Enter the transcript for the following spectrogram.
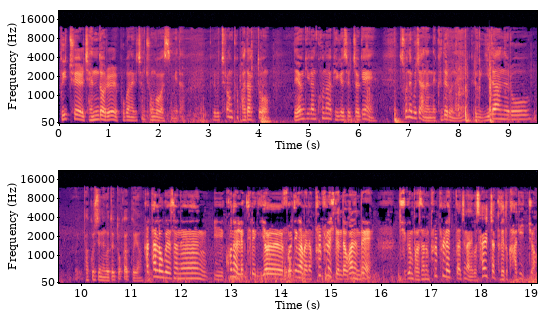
V2L 젠더를 보관하기 참 좋은 것 같습니다. 그리고 트렁크 바닥도 내연기관 코너와 비교했을 적에 손해보지 않았네 그대로네 그리고 2단으로 바꿀 수 있는 것도 똑같고요 카탈로그에서는 이 코너 일렉트릭 2열 폴딩하면 풀 플랫이 된다고 하는데 지금 봐서는 풀플랫까지는 아니고 살짝 그래도 각이 있죠.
